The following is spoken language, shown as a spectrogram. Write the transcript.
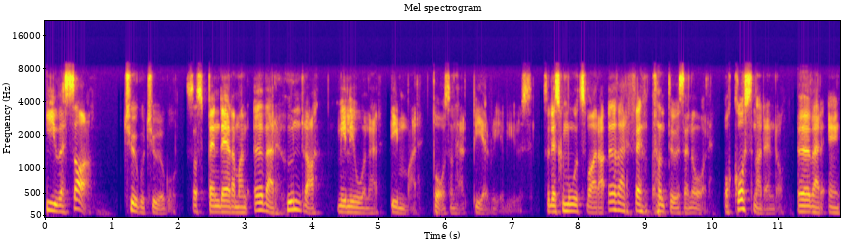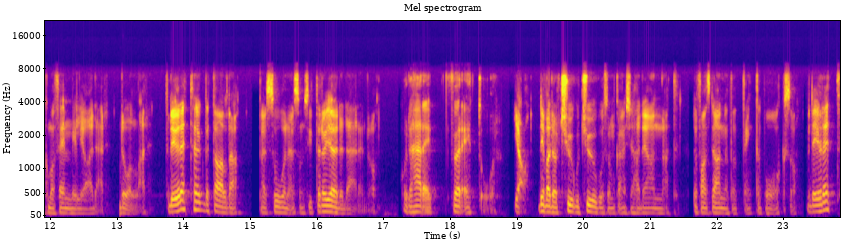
i USA 2020 så spenderar man över 100 miljoner timmar på sån här peer reviews. Så det skulle motsvara över 15 000 år. Och kostnaden då? Över 1,5 miljarder dollar. För det är ju rätt högbetalda personer som sitter och gör det där ändå. Och det här är för ett år? Ja, det var då 2020 som kanske hade annat då fanns det annat att tänka på också. Men det är ju rätt,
